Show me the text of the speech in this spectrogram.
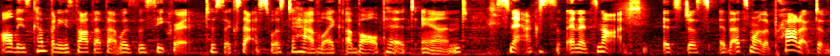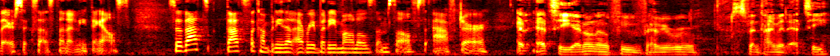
all these companies thought that that was the secret to success was to have like a ball pit and snacks. And it's not. It's just that's more the product of their success than anything else. So that's that's the company that everybody models themselves after. At Etsy, I don't know if you've have you ever spent time at Etsy?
